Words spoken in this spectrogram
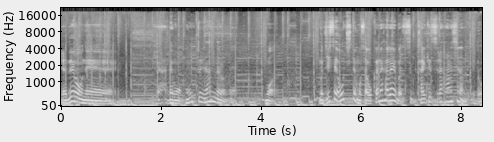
いやでもねいやでも本当になんだろうね。まあまあ、実際落ちてもさお金払えばすぐ解決する話なんだけど。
